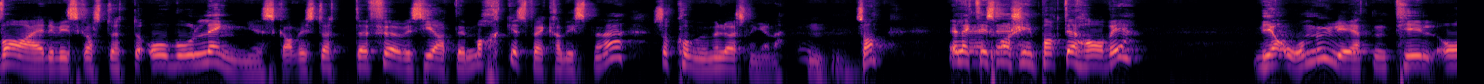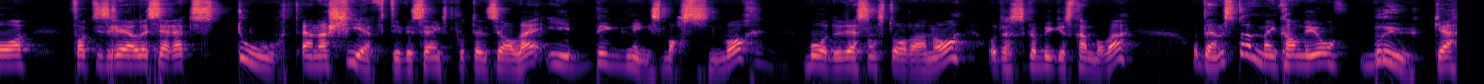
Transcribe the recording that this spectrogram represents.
hva er det vi skal støtte, og hvor lenge skal vi støtte, før vi sier at det er markedsmekanismene som kommer med løsningene. Mm. Sånn? Elektrisk maskinpark, det har vi. Vi har òg muligheten til å faktisk realisere et stort energieffektiviseringspotensial i bygningsmassen vår. Både det som står der nå, og det som skal bygges fremover. Og den strømmen kan vi jo bruke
